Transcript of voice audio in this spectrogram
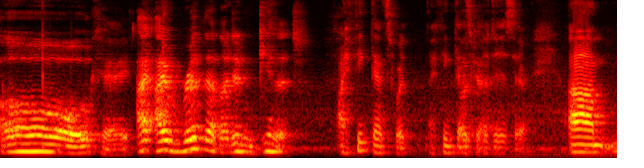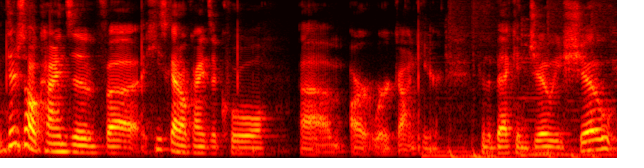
Oh, okay. I, I read that and I didn't get it. I think that's what I think that's what it is there. Um, there's all kinds of uh, he's got all kinds of cool um, artwork on here from the Beck and Joey show.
